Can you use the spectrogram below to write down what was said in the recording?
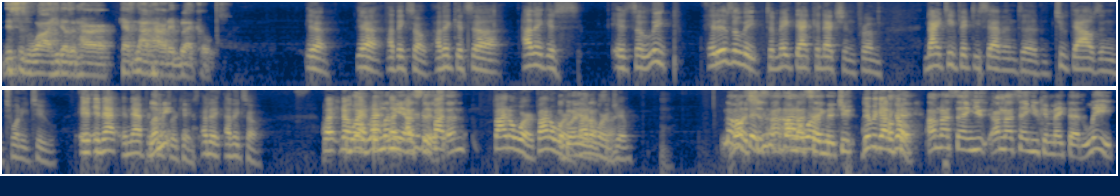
this is why he doesn't hire, has not hired a black coach. Yeah, yeah, I think so. I think it's uh, I think it's it's a leap. It is a leap to make that connection from 1957 to 2022 in, in that in that particular me, case. I think I think so. But no, well, let, let, me ask this. Final, final word. Final word. Ahead, final word, Jim. No, no it's just I, am not saying that you. Then we got to okay, go. I'm not saying you. I'm not saying you can make that leap,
